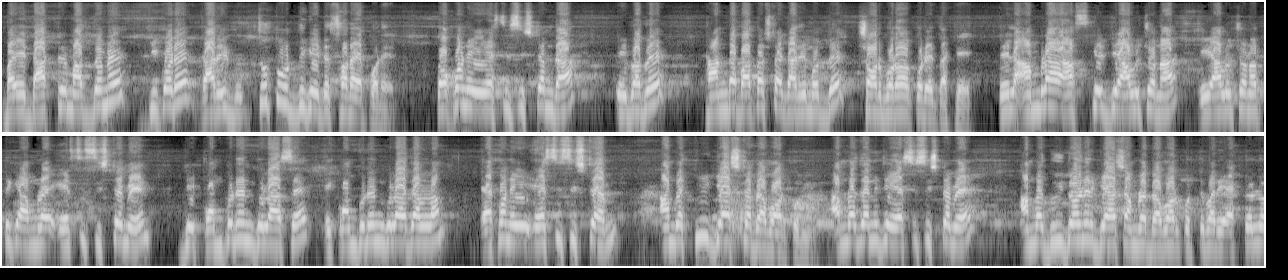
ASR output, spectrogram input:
বা এই ডাক্টের মাধ্যমে কি করে? গাড়ির চতুর্দিকে এটা ছড়ায় পড়ে। তখন এই এসি সিস্টেমটা এইভাবে ঠান্ডা বাতাসটা গাড়ির মধ্যে সরবরাহ করে থাকে। তাহলে আমরা আজকের যে আলোচনা, এই আলোচনার থেকে আমরা এসি সিস্টেমের যে কম্পোনেন্টগুলো আছে, এই কম্পোনেন্টগুলো জানলাম। এখন এই এসি সিস্টেম আমরা কি গ্যাসটা ব্যবহার করি? আমরা জানি যে এসি সিস্টেমে আমরা দুই ধরনের গ্যাস আমরা ব্যবহার করতে পারি। একটা হলো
